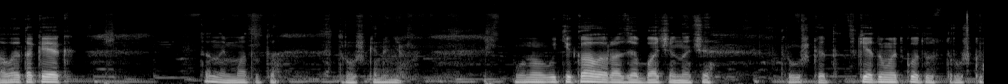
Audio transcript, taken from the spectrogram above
Але таке як. Та нема тут стружки на ньому. Воно витікало, раз я бачив, наче стружка. Тільки я думаю, таке тут стружка.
